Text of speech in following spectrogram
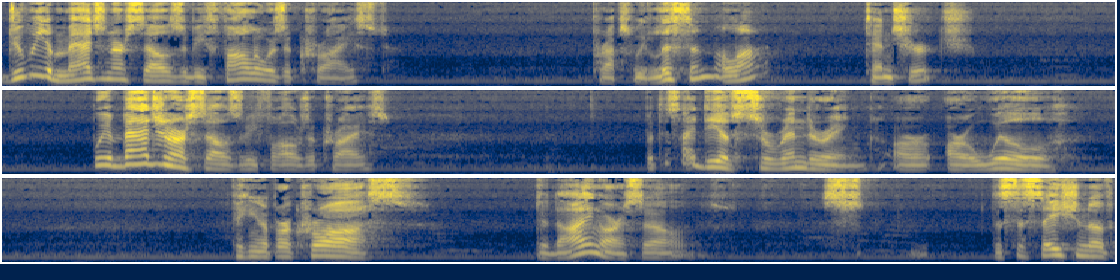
Do we imagine ourselves to be followers of Christ? Perhaps we listen a lot, attend church. We imagine ourselves to be followers of Christ. But this idea of surrendering our, our will, picking up our cross, denying ourselves, the cessation of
